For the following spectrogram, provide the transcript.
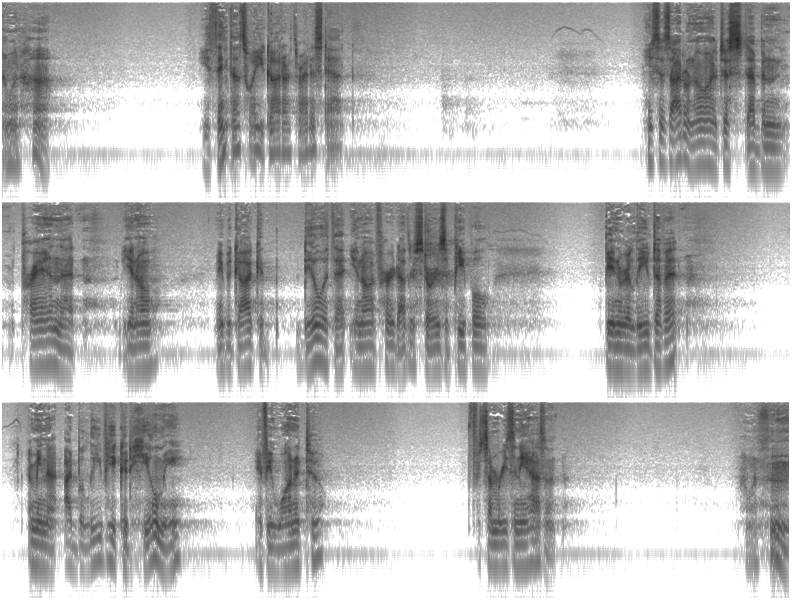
I went, huh. You think that's why you got arthritis, Dad? He says, I don't know. I've just, I've been praying that, you know, maybe God could deal with it. You know, I've heard other stories of people being relieved of it. I mean, I, I believe He could heal me if He wanted to. For some reason, He hasn't. I went, hmm.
